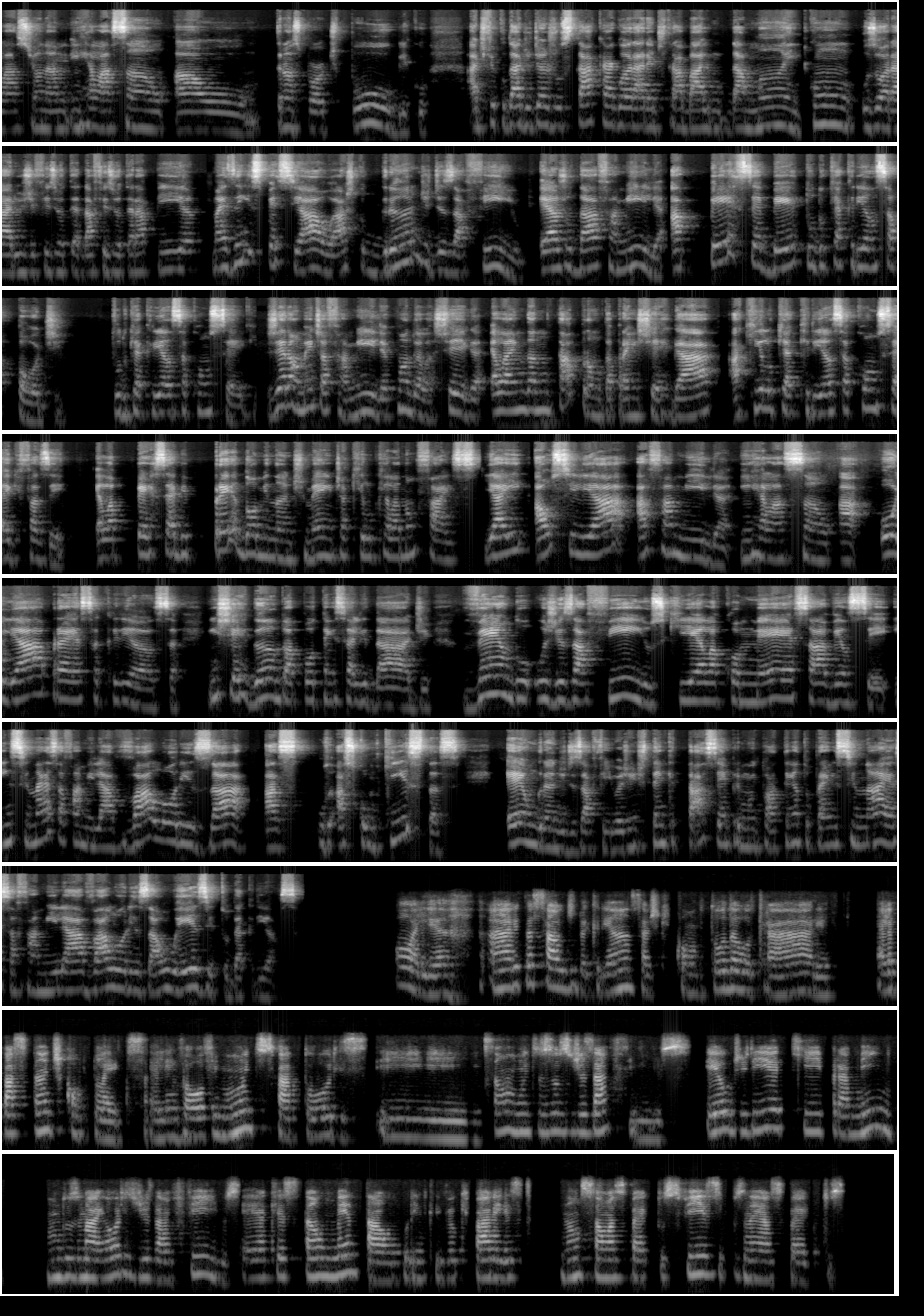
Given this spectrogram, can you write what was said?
em relação ao transporte público, a dificuldade de ajustar a carga horária de trabalho da mãe com os horários de da fisioterapia, mas em especial, acho que o grande desafio é ajudar a família a perceber tudo que a criança pode tudo que a criança consegue. Geralmente a família, quando ela chega, ela ainda não está pronta para enxergar aquilo que a criança consegue fazer. Ela percebe predominantemente aquilo que ela não faz. E aí, auxiliar a família em relação a olhar para essa criança, enxergando a potencialidade, vendo os desafios que ela começa a vencer, ensinar essa família a valorizar as as conquistas é um grande desafio. A gente tem que estar sempre muito atento para ensinar essa família a valorizar o êxito da criança. Olha, a área da saúde da criança, acho que como toda outra área, ela é bastante complexa. Ela envolve muitos fatores e são muitos os desafios. Eu diria que, para mim, um dos maiores desafios é a questão mental, por incrível que pareça não são aspectos físicos, nem aspectos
